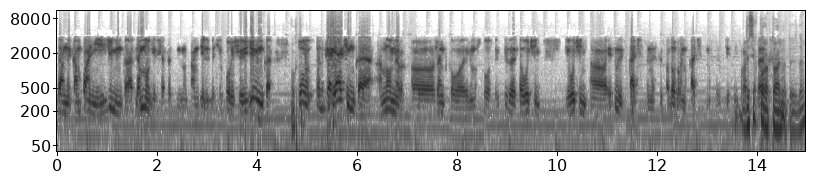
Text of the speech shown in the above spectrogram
данной компании изюминка, а для многих сейчас это на самом деле до сих пор еще изюминка, то под горяченькое номер э, женского или мужского стриптиза это очень и очень э, ну, качественно, если подобрано качественно стриптиз. До сих да? пор актуально, то есть, да?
